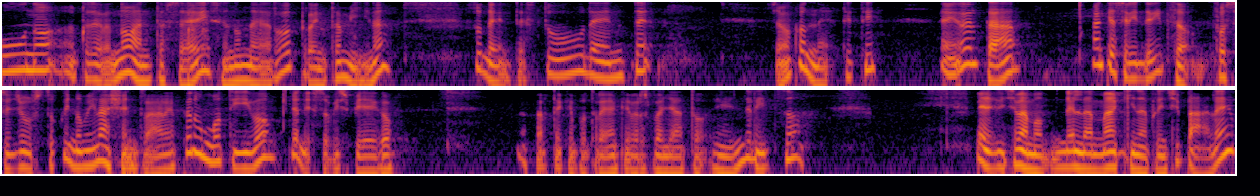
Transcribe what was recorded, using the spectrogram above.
1 cos'era? 96 se non erro 30.000 studente studente. Siamo connettiti. E in realtà anche se l'indirizzo fosse giusto qui non mi lascia entrare per un motivo che adesso vi spiego. A parte che potrei anche aver sbagliato l'indirizzo. Bene dicevamo nella macchina principale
